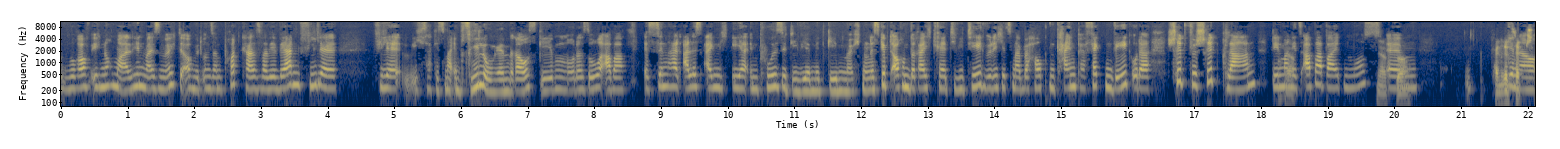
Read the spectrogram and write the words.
worauf ich nochmal hinweisen möchte, auch mit unserem Podcast, weil wir werden viele viele, ich sag jetzt mal, Empfehlungen rausgeben oder so, aber es sind halt alles eigentlich eher Impulse, die wir mitgeben möchten. Und es gibt auch im Bereich Kreativität, würde ich jetzt mal behaupten, keinen perfekten Weg oder Schritt für Schritt Plan, den man ja. jetzt abarbeiten muss. Ja, ähm, kein Rezept, genau,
